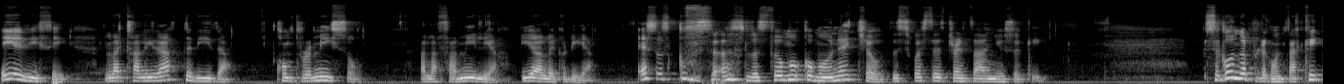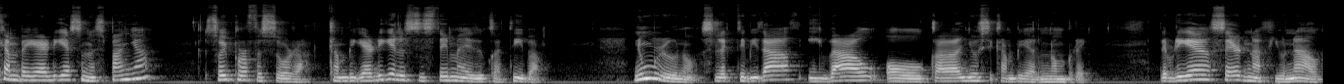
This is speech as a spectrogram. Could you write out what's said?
Ella dice, la calidad de vida, compromiso a la familia y alegría. Esas cosas las tomo como un hecho después de 30 años aquí. Segunda pregunta, ¿qué cambiarías en España? Soy profesora, cambiaría el sistema educativo. Número uno, selectividad, IVAL o cada año se cambia el nombre. Debería ser nacional,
